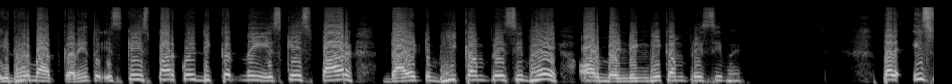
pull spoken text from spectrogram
इधर बात करें तो इसके इस पार कोई दिक्कत नहीं, इसके इस पार डायरेक्ट भी कंप्रेसिव है और बेंडिंग भी कंप्रेसिव है। पर इस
